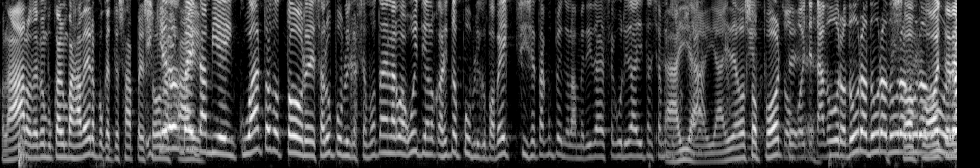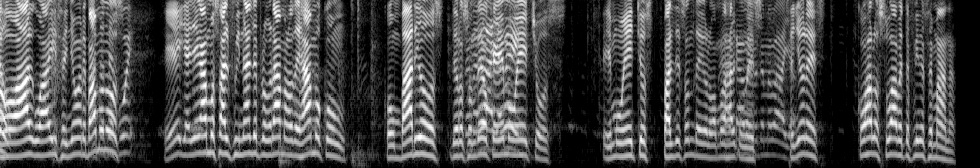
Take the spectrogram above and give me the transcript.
Claro, deben buscar un bajadero porque todas esas Y personas quiero ver también cuántos doctores de salud pública se montan en la guaguita y en los carritos públicos para ver si se está cumpliendo las medidas de seguridad y distanciamiento Ay, social. ay, ahí dejó soporte. Soporte está duro, duro, duro, duro, duro, Soporte duro. dejó algo ahí, señores. Se Vámonos. Eh, ya llegamos al final del programa. Lo dejamos con, con varios de los No sondeos que hemos ven. hecho. Hemos hecho un par de sondeos. Lo vamos a dejar acá, con ven, eso. Señores, cójalo suave este fin de semana.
